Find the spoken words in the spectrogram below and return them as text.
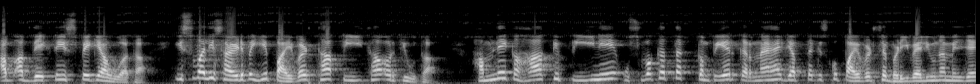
अब अब देखते हैं इस पे क्या हुआ था। इस वाली साइड पे ये पाइवट था पी था और क्यू था। हमने कहा कि पी ने उस वक्त तक कंपेयर करना है जब तक इसको पाइवट से बड़ी वैल्यू ना मिल जाए।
